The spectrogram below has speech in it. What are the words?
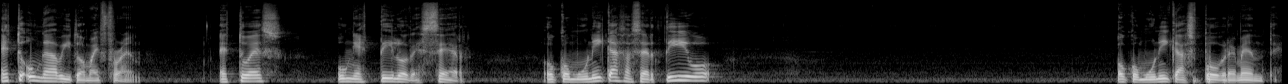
Esto es un hábito, my friend. Esto es un estilo de ser. O comunicas asertivo o comunicas pobremente.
